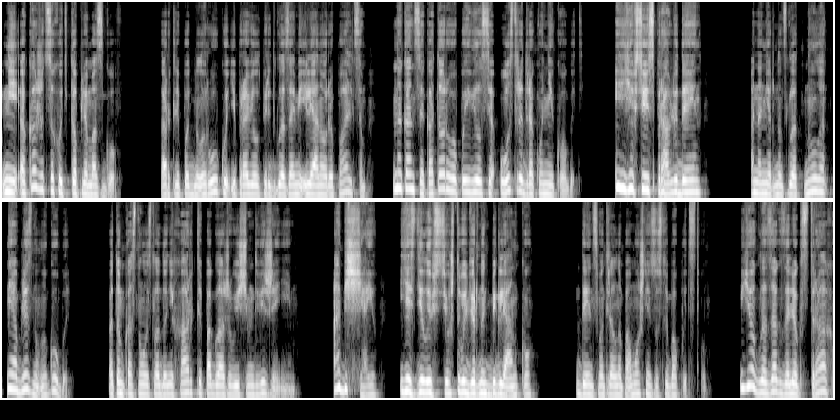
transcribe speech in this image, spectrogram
в ней окажется хоть капля мозгов». Хартли поднял руку и провел перед глазами Элеоноры пальцем, на конце которого появился острый драконий коготь. «И я все исправлю, Дэйн». Она нервно сглотнула и облизнула губы. Потом коснулась ладони Хартли поглаживающим движением. «Обещаю, я сделаю все, чтобы вернуть беглянку». Дэйн смотрел на помощницу с любопытством. В ее глазах залег страх,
